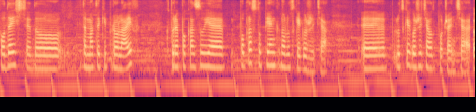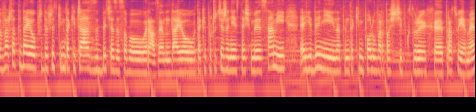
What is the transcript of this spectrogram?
podejście do tematyki pro-life, które pokazuje po prostu piękno ludzkiego życia. Y, Ludzkiego życia od poczęcia. Warsztaty dają przede wszystkim taki czas bycia ze sobą razem, dają takie poczucie, że nie jesteśmy sami e, jedyni na tym takim polu wartości, w których e, pracujemy.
